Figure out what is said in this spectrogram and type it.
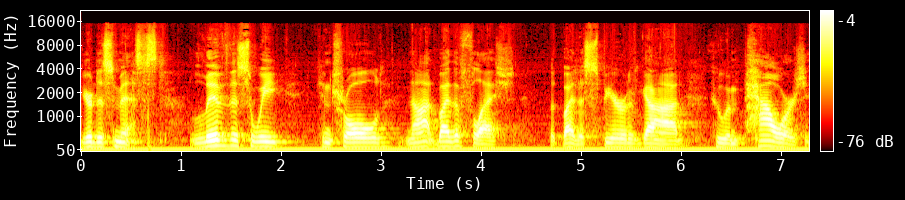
you're dismissed. Live this week controlled not by the flesh, but by the Spirit of God who empowers you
